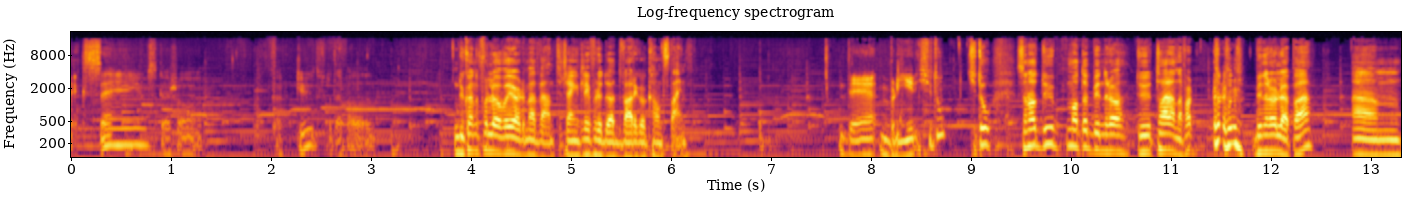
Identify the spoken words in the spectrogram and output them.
Dex save, skal vi se. Takk Gud for at jeg faller Du kan få lov å gjøre det med advantage, egentlig, fordi du er dverg og kan stein. Det blir 22. 22. Sånn at du på en måte begynner å Du tar rennafart, begynner å løpe. Um,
